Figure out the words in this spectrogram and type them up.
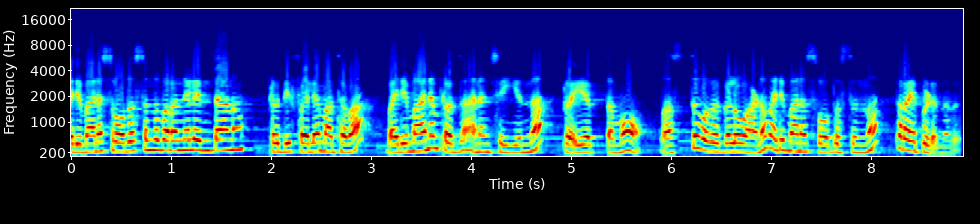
വരുമാന സ്രോതസ് എന്ന് പറഞ്ഞാൽ എന്താണ്? പ്രതിഫലം അഥവാ വരുമാനം പ്രദാനം ചെയ്യുന്ന പ്രയത്നമോ വസ്തുവകകളോ ആണ് വരുമാന സ്രോതസ് എന്ന് പറയപ്പെടുന്നത്.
